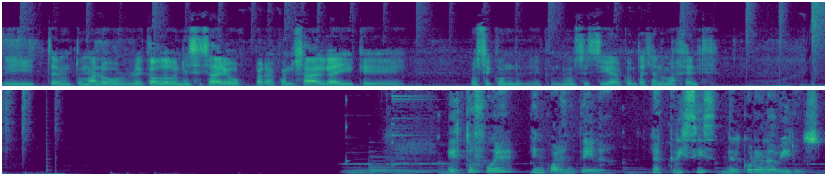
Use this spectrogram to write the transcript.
y tomar los recaudos necesarios para cuando salga y que no se, no se siga contagiando más gente. Esto fue En Cuarentena, la crisis del coronavirus.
